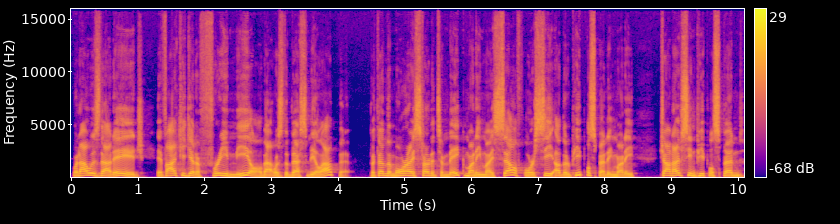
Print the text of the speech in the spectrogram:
when I was that age, if I could get a free meal, that was the best meal out there. But then the more I started to make money myself or see other people spending money, John, I've seen people spend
